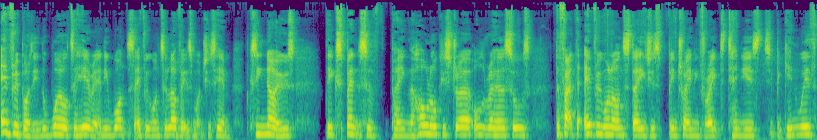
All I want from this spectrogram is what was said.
everybody in the world to hear it, and he wants everyone to love it as much as him because he knows the expense of paying the whole orchestra, all the rehearsals, the fact that everyone on stage has been training for eight to ten years to begin with.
